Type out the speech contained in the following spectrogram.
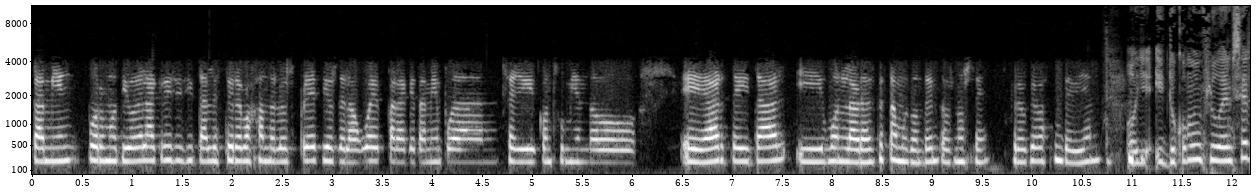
también por motivo de la crisis y tal estoy rebajando los precios de la web para que también puedan seguir consumiendo eh, arte y tal. Y bueno, la verdad es que están muy contentos, no sé, creo que bastante bien. Oye, ¿y tú como influencer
